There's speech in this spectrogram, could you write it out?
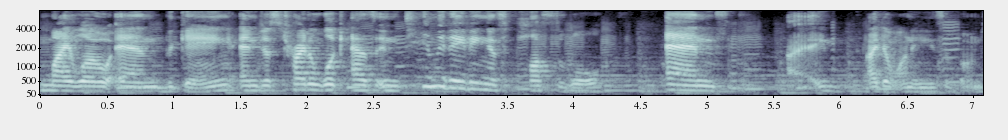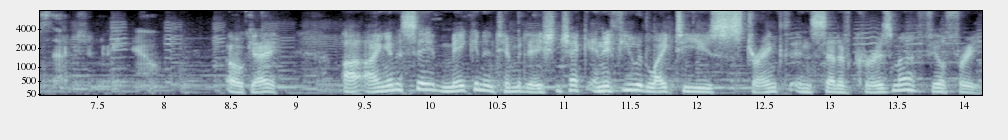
Milo and the gang and just try to look as intimidating as possible. And I I don't want to use a bonus action right now. Okay. Uh, I'm going to say make an intimidation check, and if you would like to use strength instead of charisma, feel free.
